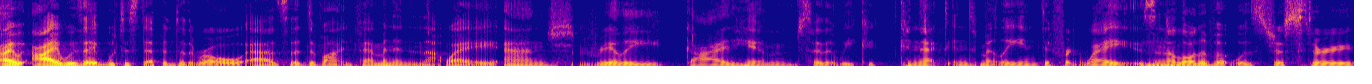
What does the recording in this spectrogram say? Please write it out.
I, I was able to step into the role as the divine feminine in that way and really guide him so that we could connect intimately in different ways. And a Mm. lot of it was just through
